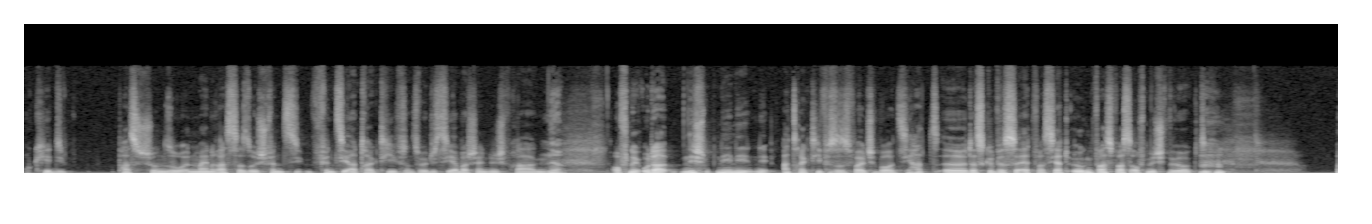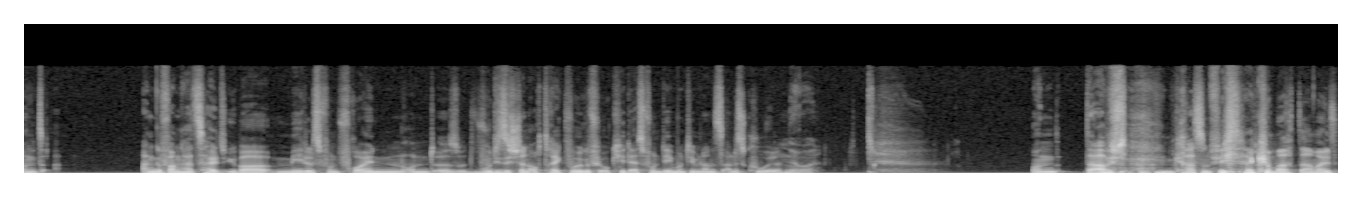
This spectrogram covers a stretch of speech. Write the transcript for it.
okay, die passt schon so in mein Raster, so ich finde sie, find sie attraktiv, sonst würde ich sie ja wahrscheinlich nicht fragen. Ja. Auf ne, oder nicht, nee, nee, nee, attraktiv ist das falsche Wort. Sie hat äh, das gewisse Etwas, sie hat irgendwas, was auf mich wirkt. Mhm. Und angefangen hat es halt über Mädels von Freunden und äh, so, wo die sich dann auch direkt wohlgefühlt, okay, der ist von dem und dem, dann ist alles cool. Jawohl. Und da habe ich einen krassen Fehler gemacht damals.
